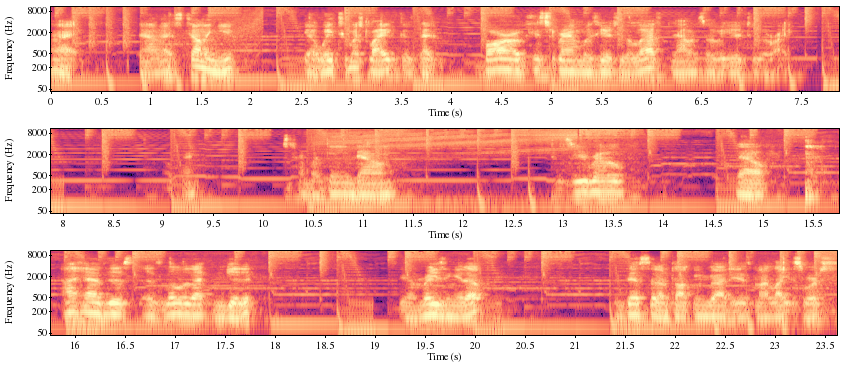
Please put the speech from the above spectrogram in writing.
All right, now that's telling you you got way too much light because that bar of histogram was here to the left, now it's over here to the right. Okay, let's turn my gain down to zero. Now, I have this as low as I can get it. I'm raising it up. This that I'm talking about is my light source.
